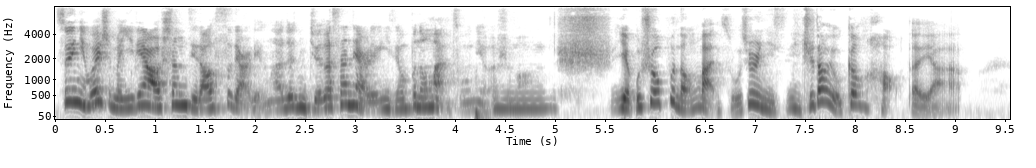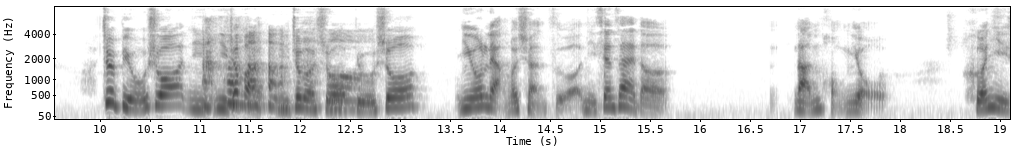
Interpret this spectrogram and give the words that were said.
所以你为什么一定要升级到四点零呢？就你觉得三点零已经不能满足你了，是吗？嗯，是也不说不能满足，就是你你知道有更好的呀。就比如说你你这么 你这么说，哦比如说你有两个选择，你现在的男朋友和你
